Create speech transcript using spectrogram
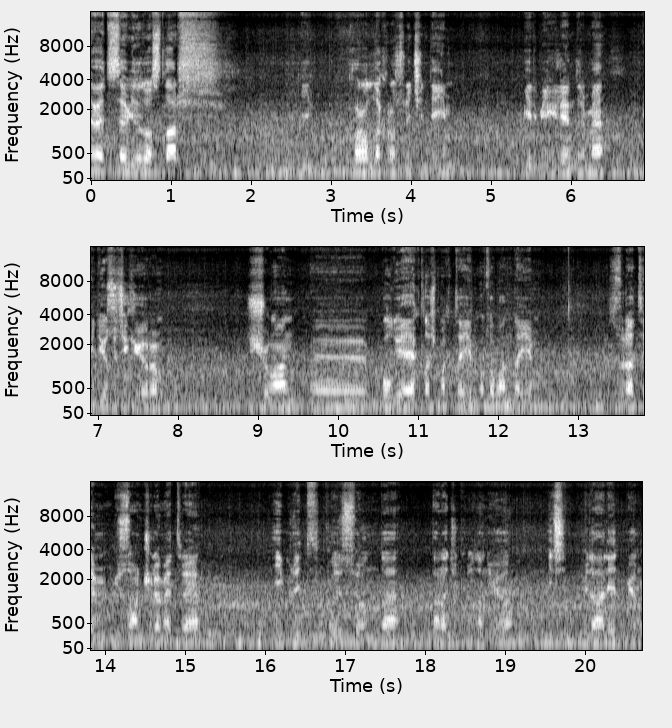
Evet sevgili dostlar, Corolla Cross'un içindeyim. Bir bilgilendirme videosu çekiyorum. Şu an e, Bolu'ya yaklaşmaktayım, otobandayım. Suratım 110 kilometre. Hibrit pozisyonda aracı kullanıyor. Hiç müdahale etmiyorum.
